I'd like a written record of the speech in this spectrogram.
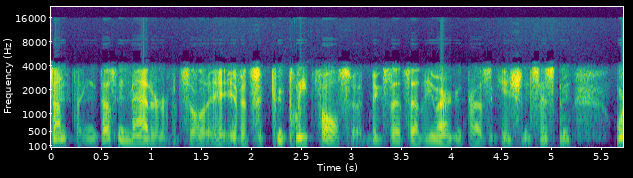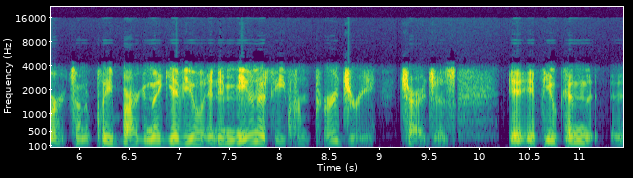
something. Doesn't matter if it's a, if it's a complete falsehood, because that's how the American prosecution system works. On a plea bargain, they give you an immunity from perjury charges if you can uh,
